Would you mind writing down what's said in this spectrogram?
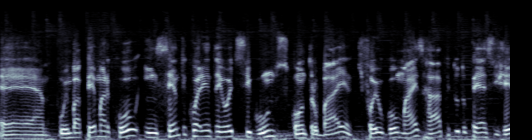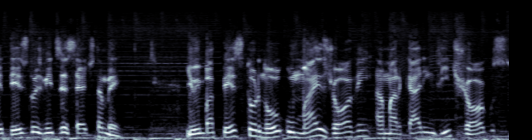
É, o Mbappé marcou em 148 segundos contra o Bayern, que foi o gol mais rápido do PSG desde 2017 também. E o Mbappé se tornou o mais jovem a marcar em 20 jogos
